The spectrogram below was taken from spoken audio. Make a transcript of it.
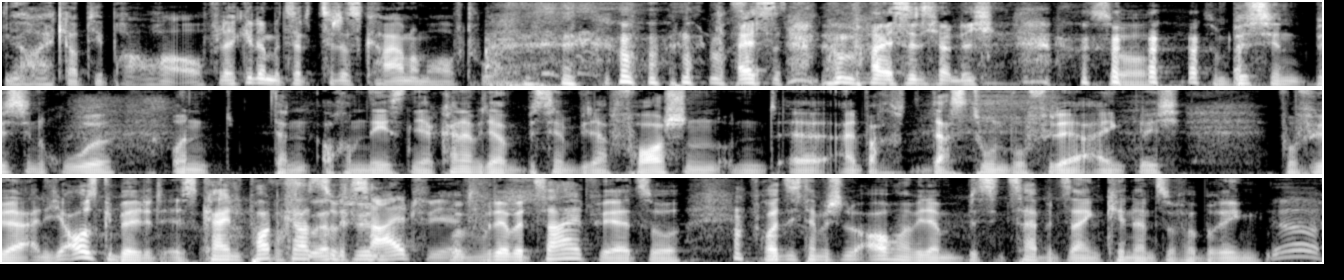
Ja, ich glaube, die braucht er auch. Vielleicht geht er mit ZSK nochmal auf Tour. man, weiß, man weiß es ja nicht. So, so ein bisschen, bisschen Ruhe und dann auch im nächsten Jahr kann er wieder ein bisschen wieder forschen und äh, einfach das tun, wofür er eigentlich, wofür er eigentlich ausgebildet ist. Keinen Podcast Wofür er bezahlt wird. wofür er bezahlt wird. So freut sich dann bestimmt auch mal wieder ein bisschen Zeit mit seinen Kindern zu verbringen Ja.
